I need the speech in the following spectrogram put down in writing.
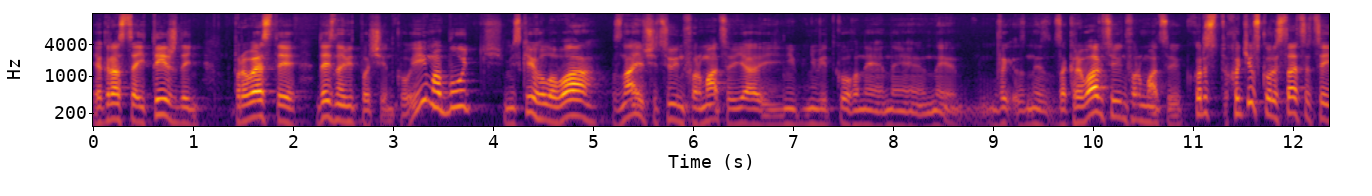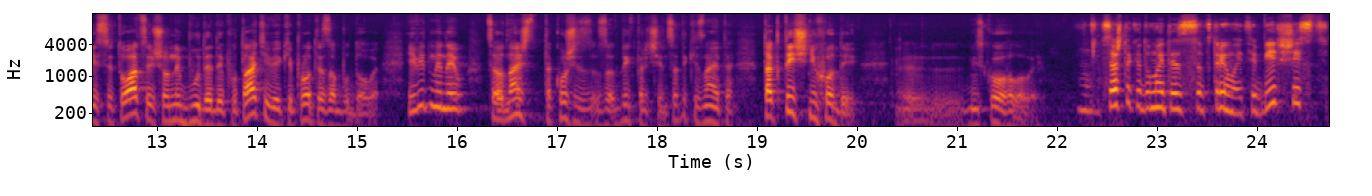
якраз цей тиждень, провести десь на відпочинку. І, мабуть, міський голова, знаючи цю інформацію, я ні, ні від кого не не, не, не закривав цю інформацію, хотів скористатися цією ситуацією, що не буде депутатів, які проти забудови. І відмінив це одна з також з одних причин. Це такі, знаєте, тактичні ходи е, міського голови. Все ж таки, думаєте, втримається більшість?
